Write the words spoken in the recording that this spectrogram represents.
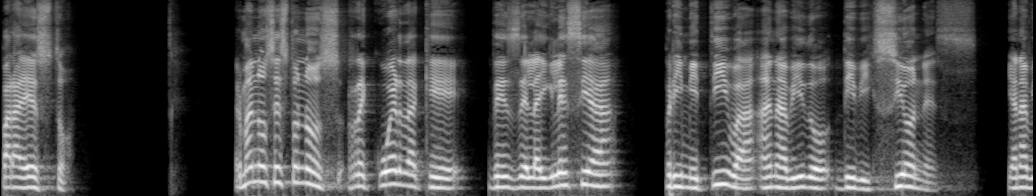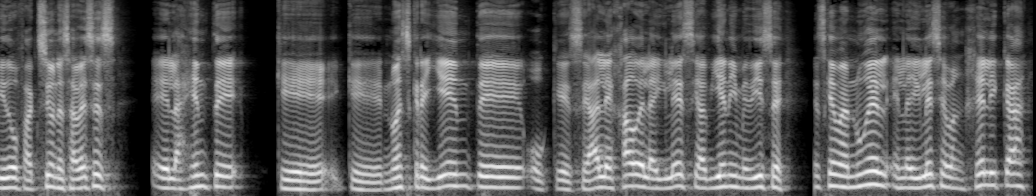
para esto. Hermanos, esto nos recuerda que desde la iglesia primitiva han habido divisiones y han habido facciones. A veces eh, la gente que, no es creyente o que se ha alejado de la iglesia viene y me dice, es que Manuel, en la iglesia evangélica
